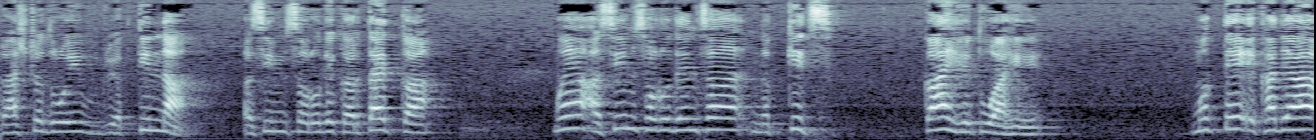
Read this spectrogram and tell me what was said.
राष्ट्रद्रोही व्यक्तींना असीम सरोदे करतायत का? मग या असीम सरोदेंचा नक्कीच काय हेतू आहे? मग ते एखाद्या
